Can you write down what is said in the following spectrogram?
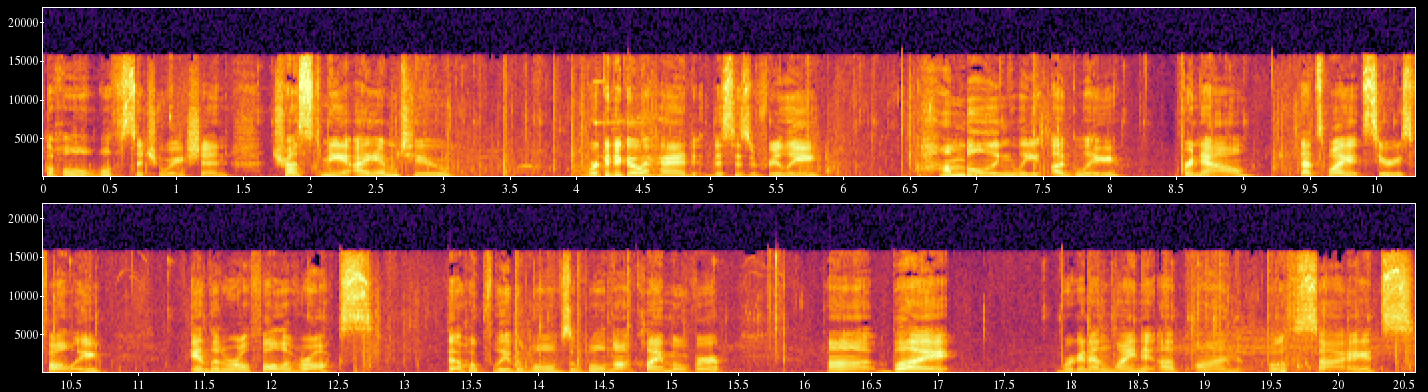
the whole wolf situation. Trust me, I am too. We're gonna go ahead. This is really humblingly ugly for now. That's why it's Seri's Folly. A literal fall of rocks that hopefully the wolves will not climb over. Uh, but we're gonna line it up on both sides.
